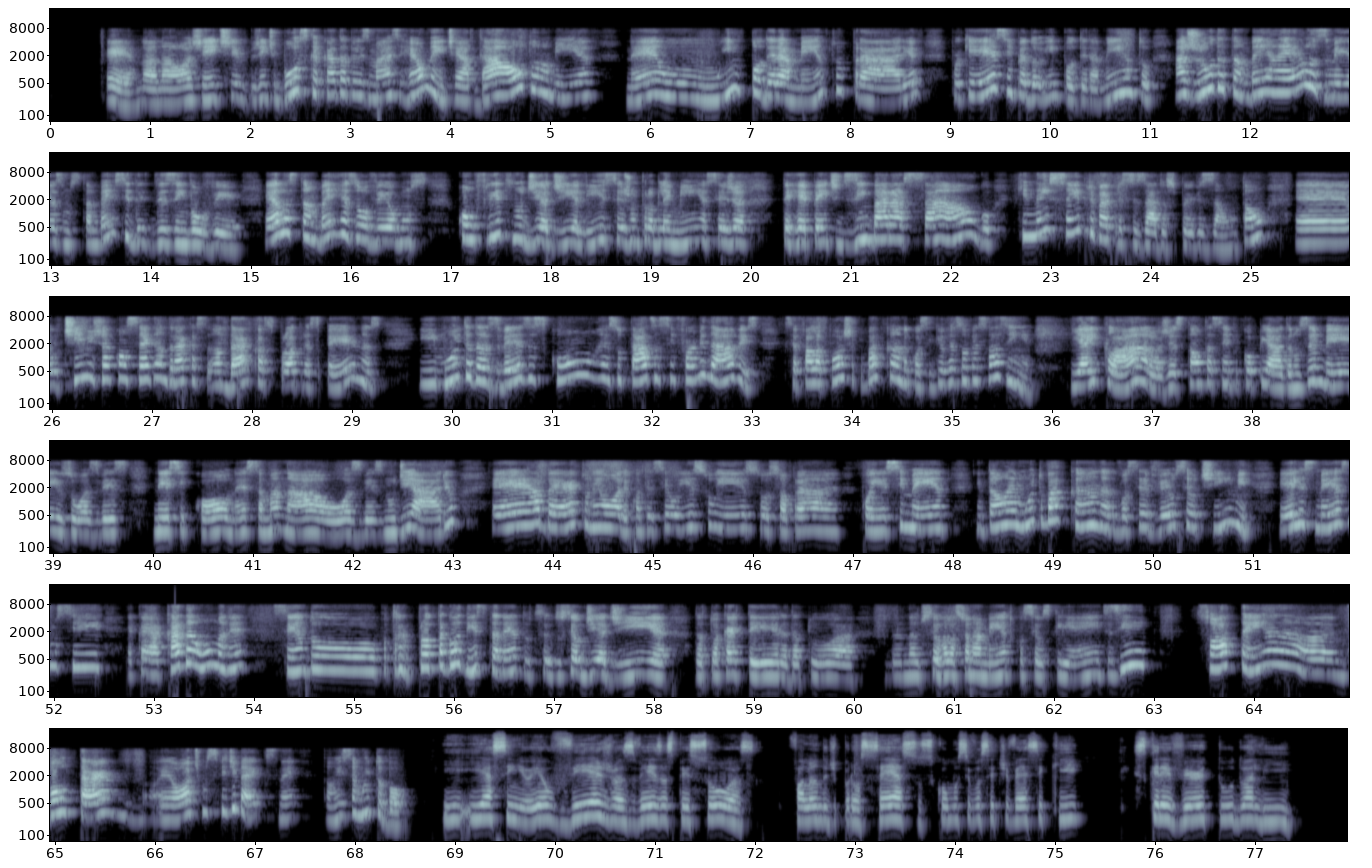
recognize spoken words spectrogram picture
É, não, não, a gente, a gente busca cada vez mais realmente é a dar autonomia, né, um empoderamento para a área, porque esse empoderamento ajuda também a elas mesmas também se desenvolver, elas também resolver alguns conflitos no dia a dia ali, seja um probleminha, seja de repente desembaraçar algo que nem sempre vai precisar da supervisão. Então, é, o time já consegue andar, andar com as próprias pernas e muitas das vezes com resultados assim formidáveis. Você fala, poxa, que bacana, conseguiu resolver sozinha. E aí, claro, a gestão está sempre copiada nos e-mails, ou às vezes nesse call, né, semanal, ou às vezes no diário, é aberto, né? Olha, aconteceu isso, isso, só para conhecimento. Então é muito bacana você ver o seu time, eles mesmos se. É, a cada uma, né? Sendo protagonista, né, do seu, do seu dia a dia, da tua carteira, da tua, do seu relacionamento com seus clientes e só tem a voltar é, ótimos feedbacks, né? Então isso é muito bom. E, e assim, eu, eu vejo às vezes as pessoas falando de processos como se você tivesse que escrever tudo ali.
